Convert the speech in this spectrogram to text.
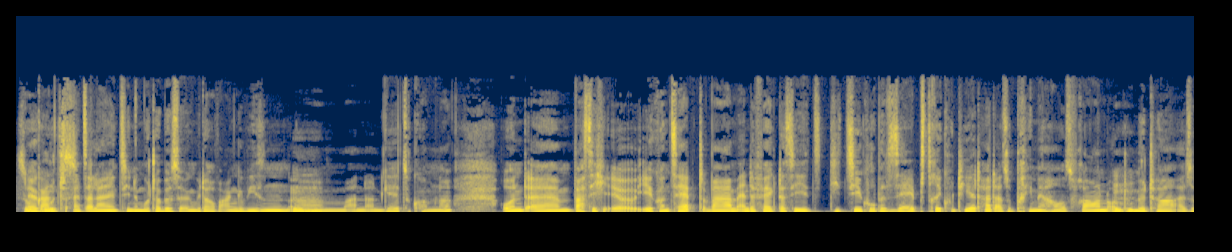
so ja ganz. gut, als alleinerziehende Mutter bist du irgendwie darauf angewiesen, ähm, an, an Geld zu kommen. Ne? Und ähm, was ich äh, ihr Konzept war im Endeffekt, dass sie die Zielgruppe selbst rekrutiert hat, also primär Hausfrauen und Mütter, also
